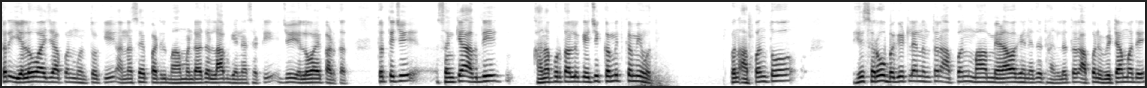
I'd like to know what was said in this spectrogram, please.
तर येलो आय जे आपण म्हणतो की अण्णासाहेब पाटील महामंडळाचा लाभ घेण्यासाठी जे येलो आय काढतात तर त्याची संख्या अगदी खानापूर तालुक्याची कमीत कमी होती. पण आपण तो हे सर्व बघितल्यानंतर आपण महा मेळावा घेण्याचं ठरलं. तर आपण विट्यामध्ये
